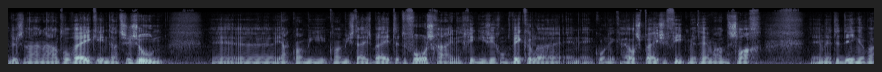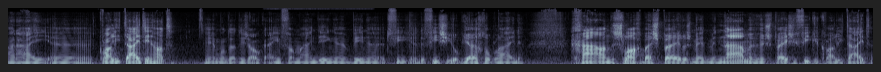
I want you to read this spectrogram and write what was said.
Dus na een aantal weken in dat seizoen eh, ja, kwam, hij, kwam hij steeds beter tevoorschijn en ging hij zich ontwikkelen. En, en kon ik heel specifiek met hem aan de slag. met de dingen waar hij eh, kwaliteit in had. want dat is ook een van mijn dingen binnen het, de visie op jeugdopleiden. Ga aan de slag bij spelers met met name hun specifieke kwaliteiten.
